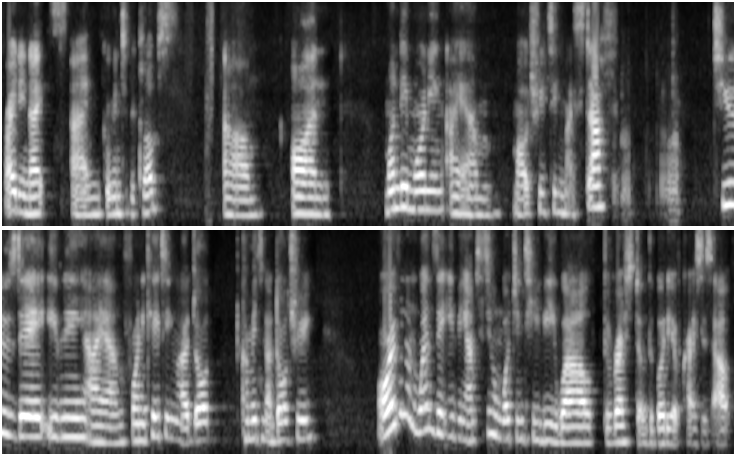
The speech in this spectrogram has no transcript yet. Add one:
Friday nights I'm going to the clubs, um, on Monday morning I am maltreating my staff, Tuesday evening I am fornicating, my adult committing adultery, or even on Wednesday evening I'm sitting home watching TV while the rest of the body of Christ is out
